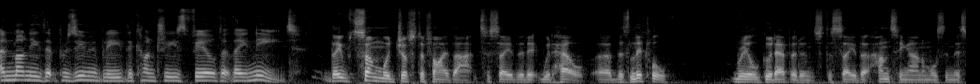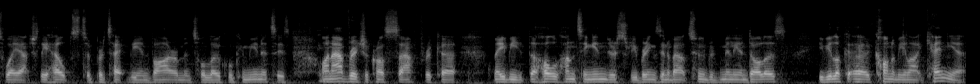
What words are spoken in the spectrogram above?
And money that presumably the countries feel that they need. They, some would justify that to say that it would help. Uh, there's little real good evidence to say that hunting animals in this way actually helps to protect the environment or local communities. On average, across Africa, maybe the whole hunting industry brings in about $200 million. If you look at an economy like Kenya,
